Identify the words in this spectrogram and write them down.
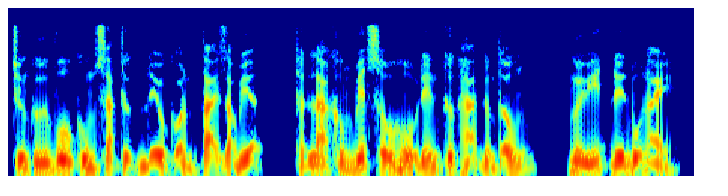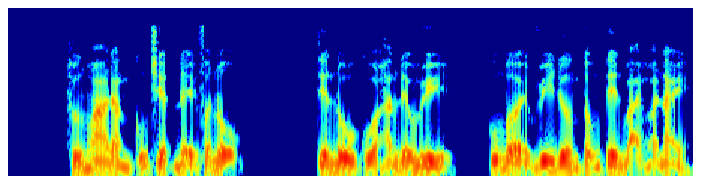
chứng cứ vô cùng xác thực đều còn tại rào biện, thật là không biết xấu hổ đến cực hạn đường tống, ngươi ít đến bộ này. Hướng hoa đằng cũng triệt để phẫn nộ. Tiền đồ của hắn đều hủy, cũng bởi vì đường tống tên bại hoại này.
